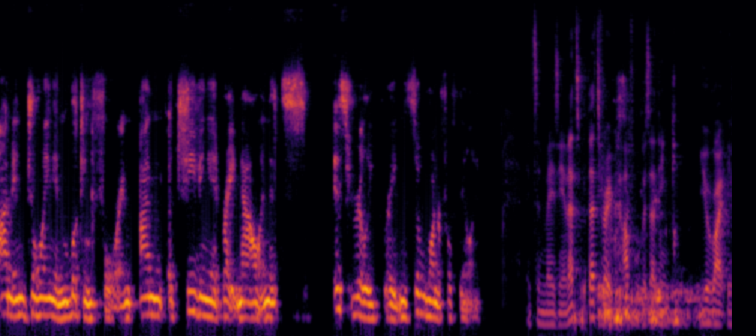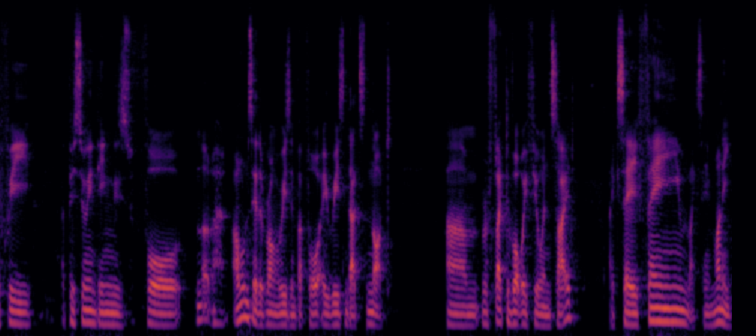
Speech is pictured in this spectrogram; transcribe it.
I'm enjoying and looking for, and I'm achieving it right now, and it's it's really great, and it's a wonderful feeling. It's amazing, and that's that's very powerful because I think you're right. If we pursuing things for not, I wouldn't say the wrong reason, but for a reason that's not um, reflective of what we feel inside, like say fame, like say money,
